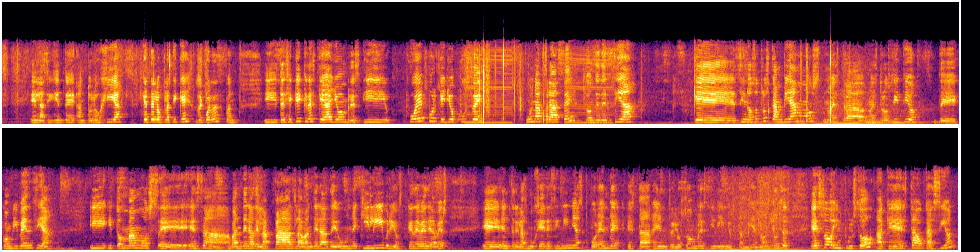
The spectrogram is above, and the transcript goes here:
en la siguiente antología, que te lo platiqué, ¿recuerdas? y te dije, ¿qué crees que hay hombres? Y fue porque yo puse una frase donde decía que si nosotros cambiamos nuestra, nuestro sitio de convivencia y, tomamos eh, esa bandera de la paz, la bandera de un equilibrio que debe de haber, eh, entre las mujeres y niñas, por ende está entre los hombres y niños también, ¿no? Entonces, eso impulsó a que esta ocasión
